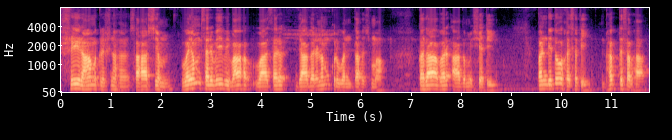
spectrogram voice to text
श्रीरामकृष्ण साहस्यम वयम सर्वे विवाह वासर जागरण कुर्वन्तः स्म। कदा वर आगमिष्यति पंडितो हसति, भक्तसभा।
